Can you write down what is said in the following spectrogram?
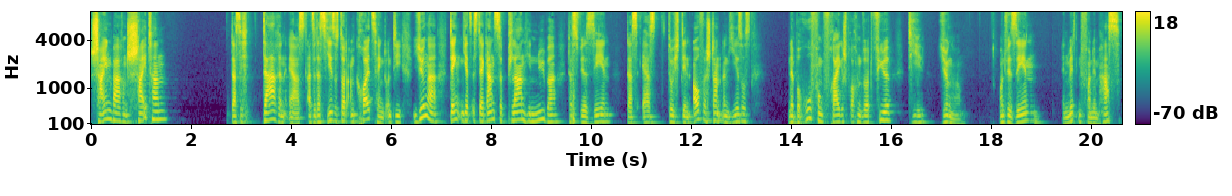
scheinbaren Scheitern, dass sich darin erst, also dass Jesus dort am Kreuz hängt und die Jünger denken, jetzt ist der ganze Plan hinüber, dass wir sehen, dass erst durch den auferstandenen Jesus eine Berufung freigesprochen wird für die Jünger. Und wir sehen inmitten von dem Hass,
